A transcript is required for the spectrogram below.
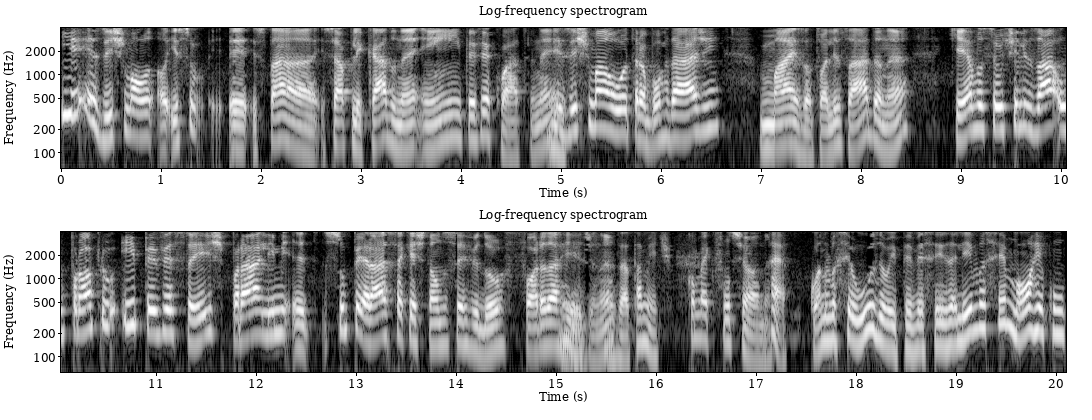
E existe uma isso está isso é aplicado, né, em IPv4, né? Isso. Existe uma outra abordagem mais atualizada, né, que é você utilizar o próprio IPv6 para eh, superar essa questão do servidor fora da rede, Isso, né? Exatamente. Como é que funciona? É, quando você usa o IPv6 ali, você morre com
